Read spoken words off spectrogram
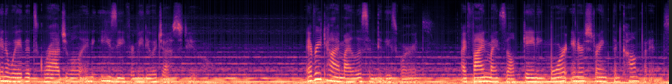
in a way that's gradual and easy for me to adjust to. Every time I listen to these words, I find myself gaining more inner strength and confidence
